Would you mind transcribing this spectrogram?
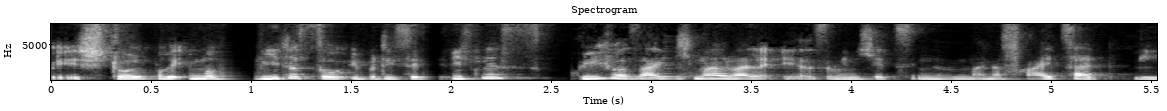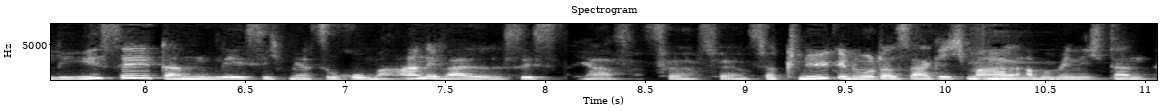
Ich stolpere immer wieder so über diese Businessbücher, sage ich mal, weil also wenn ich jetzt in meiner Freizeit lese, dann lese ich mehr so Romane, weil das ist ja für, für Vergnügen, oder sage ich mal. Hm. Aber wenn ich dann,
